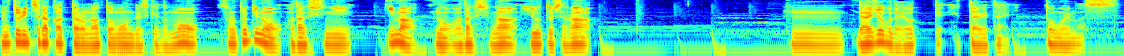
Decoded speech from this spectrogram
本当に辛かったろうなと思うんですけども、その時の私に、今の私が言うとしたら、うん、大丈夫だよって言ってあげたいと思います。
